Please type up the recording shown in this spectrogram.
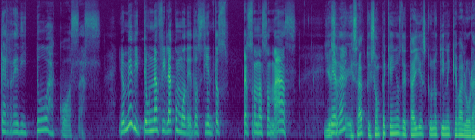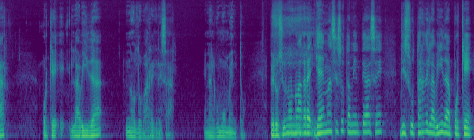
te reditúa cosas. Yo me evité una fila como de 200 personas o más. Y ¿verdad? Exacto, y son pequeños detalles que uno tiene que valorar, porque la vida nos lo va a regresar en algún momento. Pero si uno no agradece, y además eso también te hace disfrutar de la vida, porque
